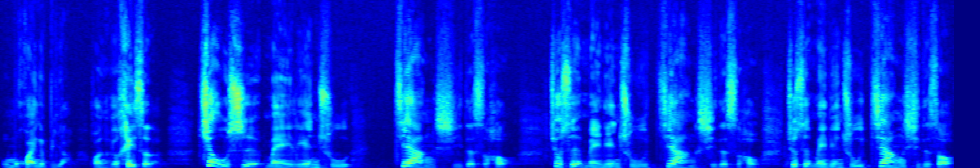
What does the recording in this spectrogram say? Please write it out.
我们换一个笔啊，换个用黑色的，就是美联储降息的时候，就是美联储降息的时候，就是美联储降息的时候。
